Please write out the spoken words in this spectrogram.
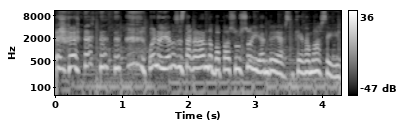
bueno, ya nos está ganando papá Suso y Andrea, así que vamos a seguir.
